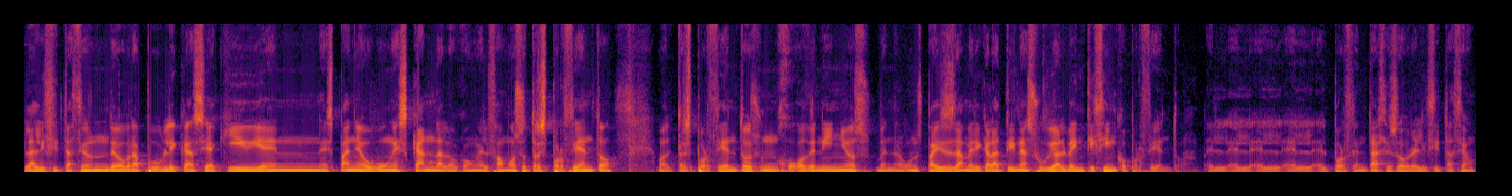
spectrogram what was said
la licitación de obra pública, si aquí en España hubo un escándalo con el famoso 3%, bueno, el 3% es un juego de niños, en algunos países de América Latina subió al 25% el, el- el- porcentaje sobre licitación,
